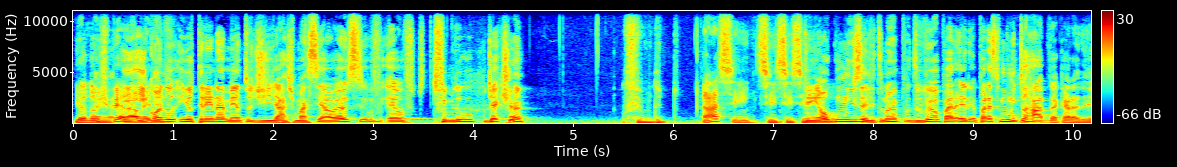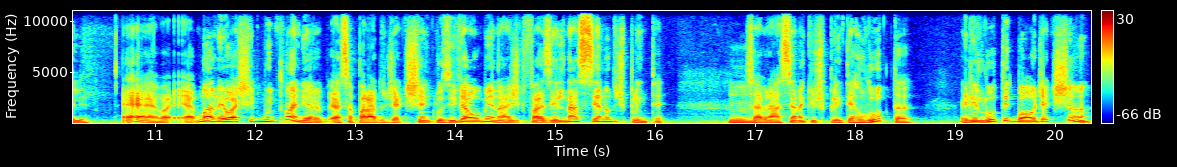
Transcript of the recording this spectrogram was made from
E eu não é. esperava. E, e, ele... quando, e o treinamento de arte marcial é o, é o filme do Jack Chan. O filme do ah, sim, sim, sim, sim. Tem o... alguns ali, tu não tu viu? Ele parece muito rápido a cara dele. É, é, mano, eu achei muito maneiro essa parada do Jack Chan, inclusive a homenagem que faz ele na cena do Splinter. Hum. Sabe, na cena que o Splinter luta, ele luta igual o Jack Chan.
